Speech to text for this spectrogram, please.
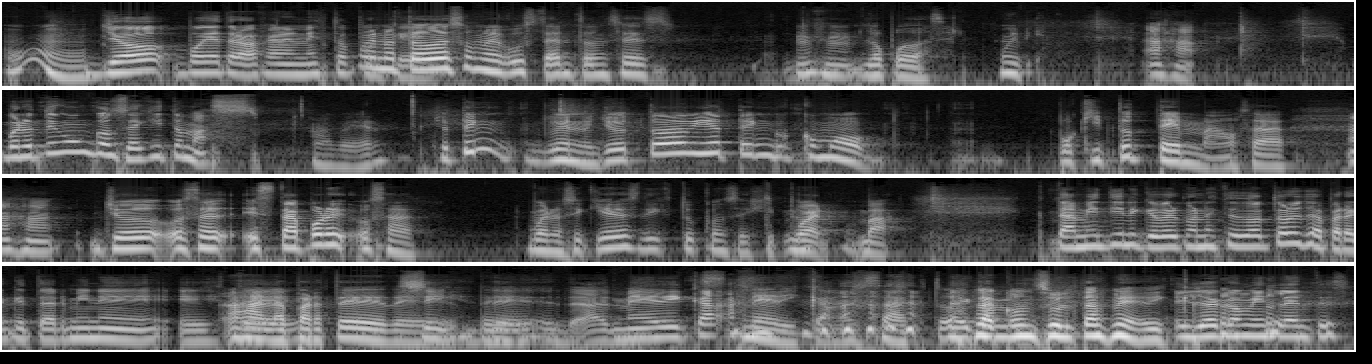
Mm. yo voy a trabajar en esto porque Bueno, todo eso me gusta, entonces lo puedo hacer. Muy bien. Ajá. Bueno, tengo un consejito más. A ver. Yo tengo, bueno, yo todavía tengo como poquito tema, o sea, Ajá. yo, o sea, está por, o sea, bueno, si quieres di tu consejito. Bueno, va. También tiene que ver con este doctor ya para que termine este, Ajá, la parte de, de- sí, de- de- de- médica. médica, exacto. La con- consulta médica. Y yo con mis lentes.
